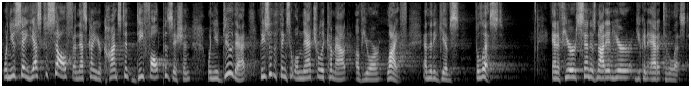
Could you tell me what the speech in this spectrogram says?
When you say yes to self, and that's kind of your constant default position, when you do that, these are the things that will naturally come out of your life. And then he gives the list. And if your sin is not in here, you can add it to the list.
